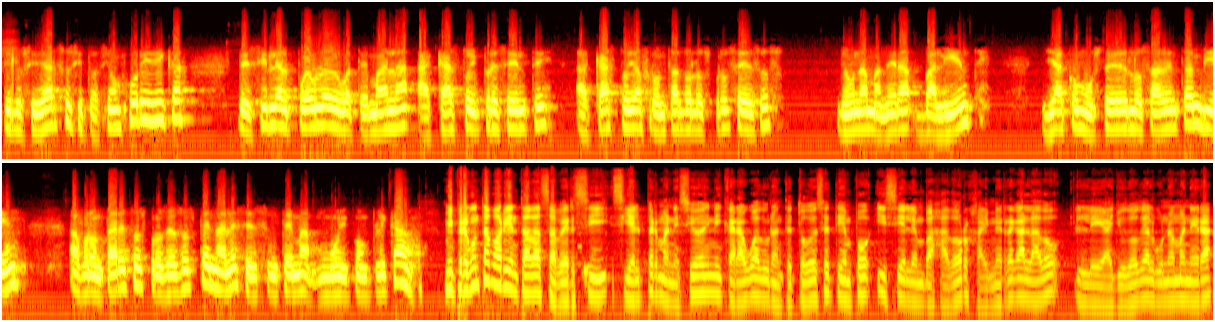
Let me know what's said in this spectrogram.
dilucidar su situación jurídica, decirle al pueblo de Guatemala, acá estoy presente, acá estoy afrontando los procesos de una manera valiente. Ya como ustedes lo saben también, afrontar estos procesos penales es un tema muy complicado. Mi pregunta va orientada a saber si, si él permaneció en Nicaragua durante todo ese tiempo y si el embajador Jaime Regalado le ayudó de alguna manera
